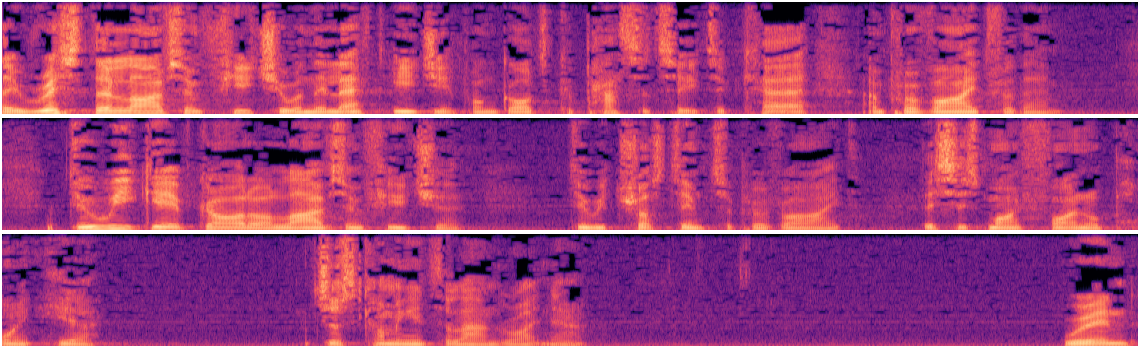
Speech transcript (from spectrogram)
They risked their lives and future when they left Egypt on God's capacity to care and provide for them. Do we give God our lives and future? Do we trust Him to provide? This is my final point here. Just coming into land right now. We're in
